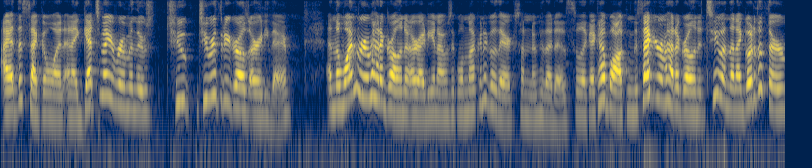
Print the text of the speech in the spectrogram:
I had the second one, and I get to my room, and there's two two or three girls already there. And the one room had a girl in it already, and I was like, well, I'm not gonna go there because I don't know who that is. So like I kept walking. The second room had a girl in it too, and then I go to the third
